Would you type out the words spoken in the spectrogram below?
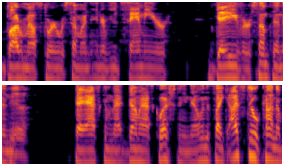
blabbermouth story where someone interviewed Sammy or Dave or something, and Yeah. They ask him that dumbass question, you know. And it's like I still kind of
